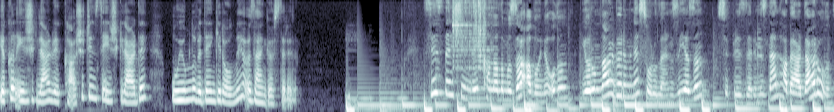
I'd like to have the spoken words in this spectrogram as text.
Yakın ilişkiler ve karşı cinsle ilişkilerde uyumlu ve dengeli olmaya özen gösterelim. Siz de şimdi kanalımıza abone olun, yorumlar bölümüne sorularınızı yazın, sürprizlerimizden haberdar olun.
